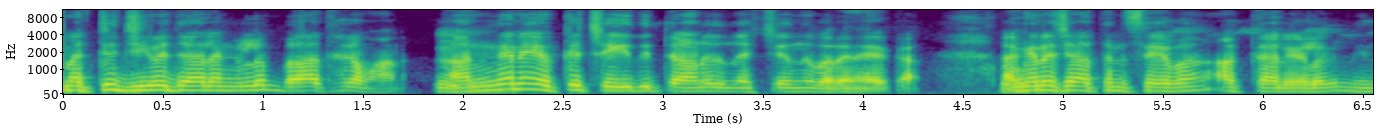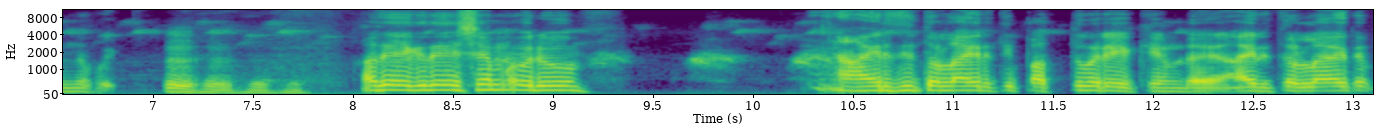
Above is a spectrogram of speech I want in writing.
മറ്റ് ജീവജാലങ്ങളിലും ബാധകമാണ്. അങ്ങനെയൊക്കെ ചെയ്തിട്ടാണ് ഇത് നശിച്ചതെന്ന് പറയുന്നേക്കാം. അങ്ങനെ ചാത്തൻ സേവ അക്കാലയളവിൽ നിന്നുപോയി. അത് ഏകദേശം ഒരു ആയിരത്തി തൊള്ളായിരത്തി പത്ത് വരെയൊക്കെ ഉണ്ട്. ആയിരത്തി തൊള്ളായിരം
